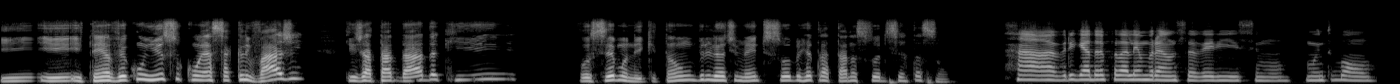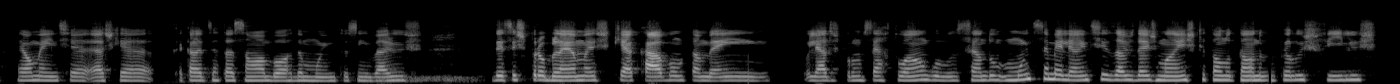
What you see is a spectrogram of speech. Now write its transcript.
E, e, e tem a ver com isso, com essa clivagem que já está dada que você, Monique, tão brilhantemente sobre retratar na sua dissertação. Ah, obrigada pela lembrança, Veríssimo. Muito bom. Realmente, é, acho que é aquela dissertação aborda muito, assim, vários desses problemas que acabam também olhados por um certo ângulo, sendo muito semelhantes aos das mães que estão lutando pelos filhos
